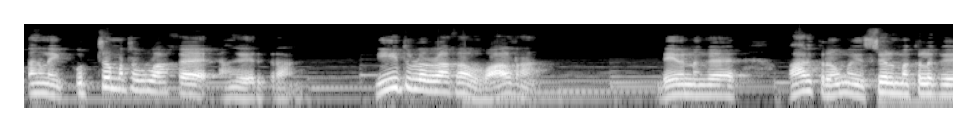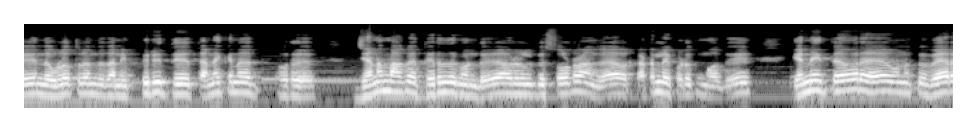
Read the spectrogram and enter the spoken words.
தங்களை குற்றமற்றவர்களாக அங்கே இருக்கிறாங்க. நீதியுள்ளவர்களாக வாழ்கிறாங்க தேவன் அங்கே பார்க்கிறோம். இஸ்ரேல் மக்களுக்கு இந்த உலகத்துல இருந்து தன்னை பிரித்து தனக்கென ஒரு ஜனமாக தெரிந்து கொண்டு அவர்களுக்கு சொல்றாங்க. அவர் கட்டளை கொடுக்கும்போது என்னை தவிர உனக்கு வேற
